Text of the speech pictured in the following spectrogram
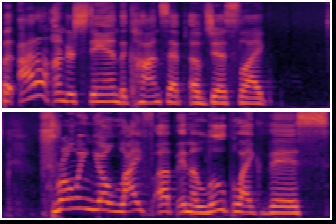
but I don't understand the concept of just like throwing your life up in a loop like this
